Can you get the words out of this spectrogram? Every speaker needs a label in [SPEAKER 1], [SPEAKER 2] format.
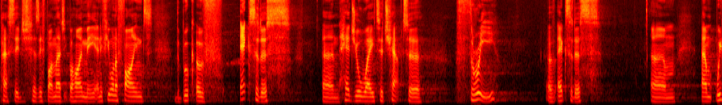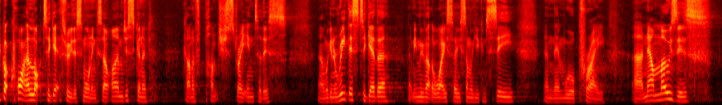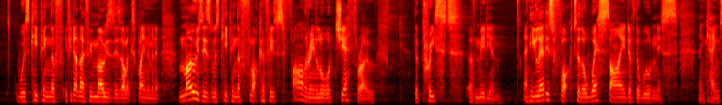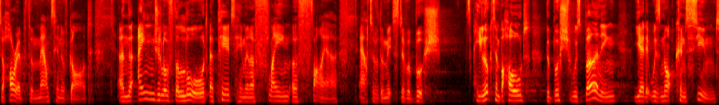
[SPEAKER 1] passage as if by magic behind me. And if you want to find the book of Exodus and head your way to chapter 3 of Exodus, um, and we've got quite a lot to get through this morning, so I'm just going to kind of punch straight into this. And we're going to read this together. Let me move out of the way so some of you can see, and then we'll pray. Uh, now, Moses was keeping the, if you don't know who Moses is, I'll explain in a minute. Moses was keeping the flock of his father in law, Jethro, the priest of Midian. And he led his flock to the west side of the wilderness and came to Horeb, the mountain of God. And the angel of the Lord appeared to him in a flame of fire out of the midst of a bush. He looked, and behold, the bush was burning, yet it was not consumed.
